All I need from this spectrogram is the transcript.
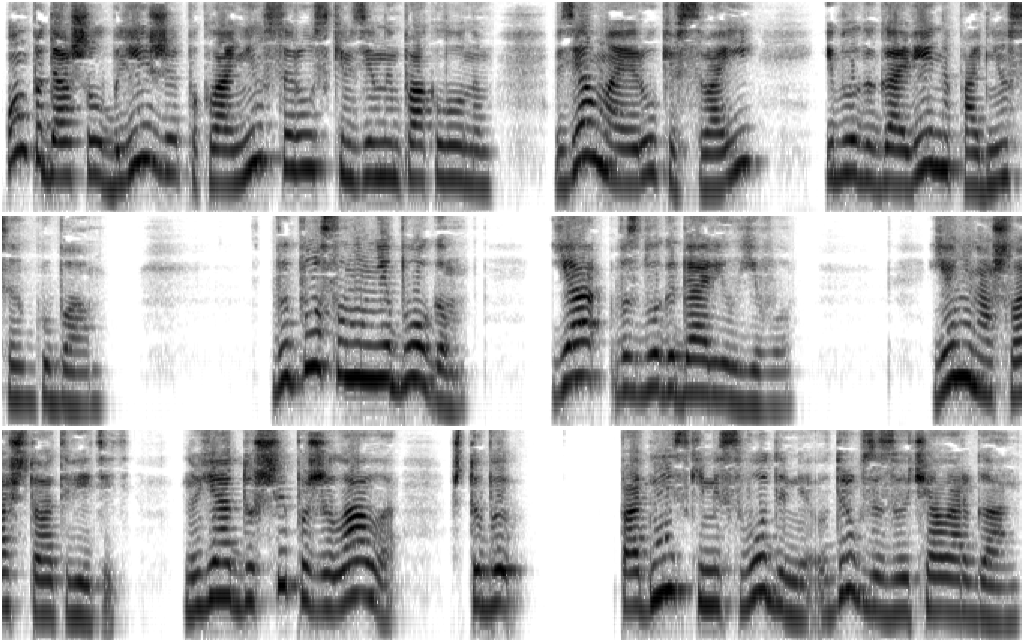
Он подошел ближе, поклонился русским земным поклоном, взял мои руки в свои и благоговейно поднес их к губам. «Вы посланы мне Богом!» Я возблагодарил его. Я не нашла, что ответить, но я от души пожелала, чтобы под низкими сводами вдруг зазвучал орган,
